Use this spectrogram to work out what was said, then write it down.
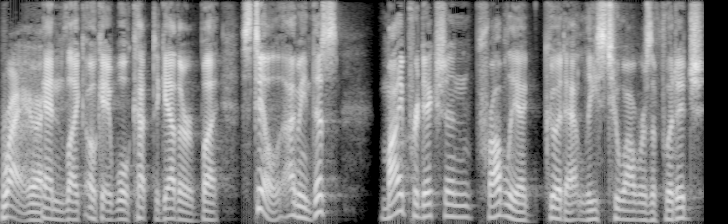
Right, right. and like okay, we'll cut together. But still, I mean, this my prediction probably a good at least two hours of footage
